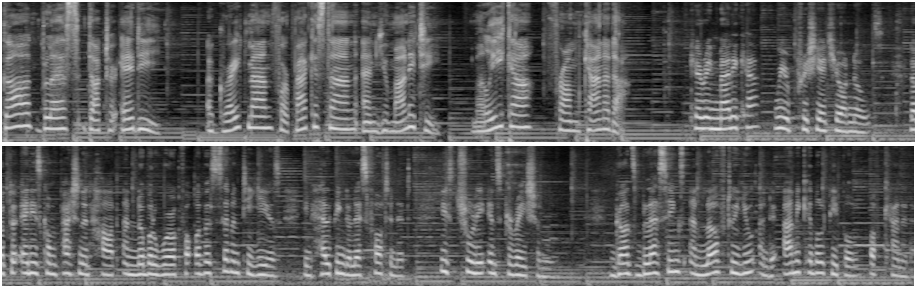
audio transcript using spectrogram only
God bless Dr. Edhi, a great man for Pakistan and humanity. Malika from Canada. Caring Malika, we appreciate your notes. Dr. Edhi's compassionate heart and noble work for over 70 years in helping the less fortunate is truly inspirational. God's blessings and love to you and the amicable people of Canada.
